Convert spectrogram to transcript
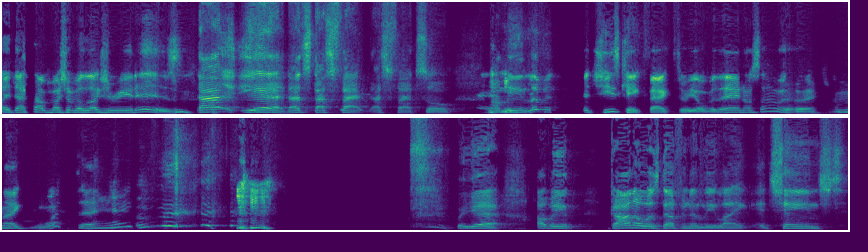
Like that's how much of a luxury it is. that. Yeah, that's that's fact. That's fact. So I mean, living. The Cheesecake Factory over there in El Salvador. I'm like, what the heck? but yeah, I mean, Ghana was definitely like it changed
